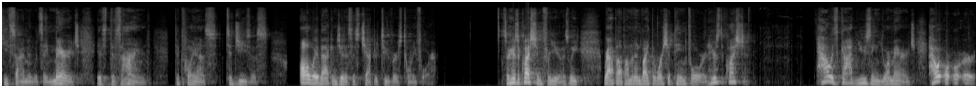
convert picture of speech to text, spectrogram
Keith Simon would say marriage is designed to point us to Jesus, all the way back in Genesis chapter 2, verse 24. So here's a question for you as we wrap up. I'm going to invite the worship team forward. Here's the question How is God using your marriage? How, or, or, or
